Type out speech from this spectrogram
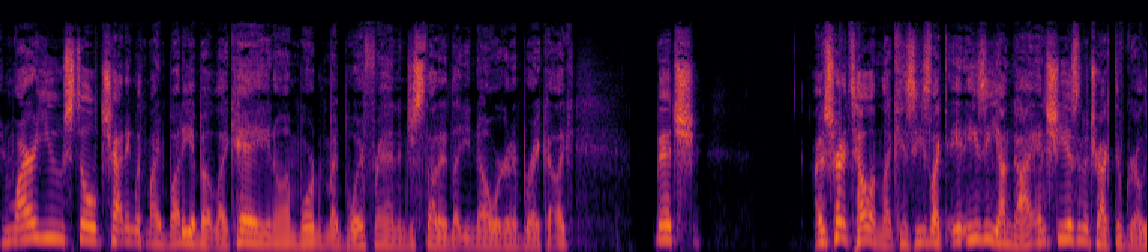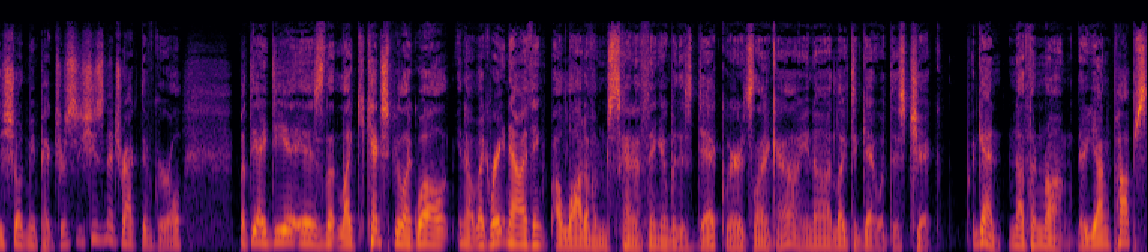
And why are you still chatting with my buddy about like, hey, you know, I'm bored with my boyfriend and just thought I'd let you know we're gonna break up. Like, bitch. I was trying to tell him like, cause he's like, he's a young guy and she is an attractive girl. He showed me pictures. She's an attractive girl. But the idea is that like you can't just be like, well, you know, like right now I think a lot of them just kind of thinking with his dick where it's like, oh, you know, I'd like to get with this chick. Again, nothing wrong. They're young pups.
